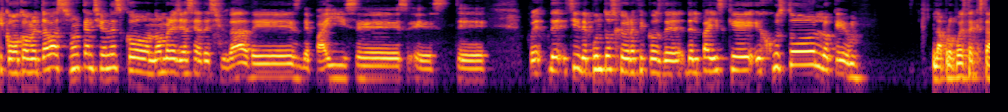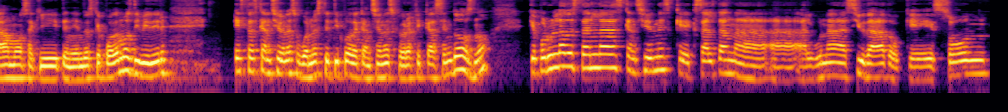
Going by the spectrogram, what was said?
Y como comentabas, son canciones con nombres ya sea de ciudades, de países, este, pues, sí, de puntos geográficos del país, que justo lo que, la propuesta que estábamos aquí teniendo es que podemos dividir estas canciones, o bueno, este tipo de canciones geográficas en dos, ¿no? Que por un lado están las canciones que exaltan a, alguna ciudad o que son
